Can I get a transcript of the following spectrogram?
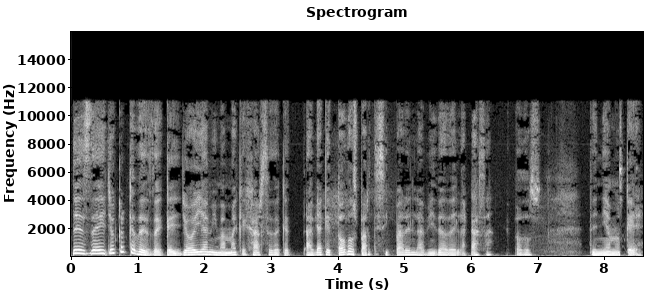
desde, yo creo que desde que yo oía a mi mamá quejarse de que había que todos participar en la vida de la casa, todos teníamos que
